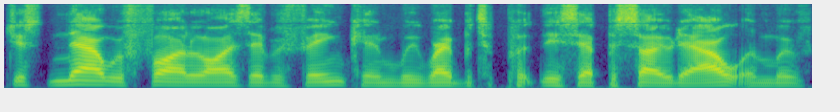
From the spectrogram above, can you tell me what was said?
just now we've finalised everything, and we were able to put this episode out, and we've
